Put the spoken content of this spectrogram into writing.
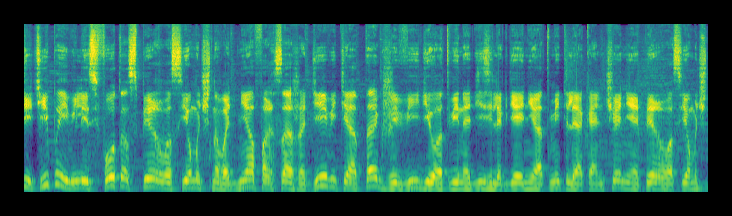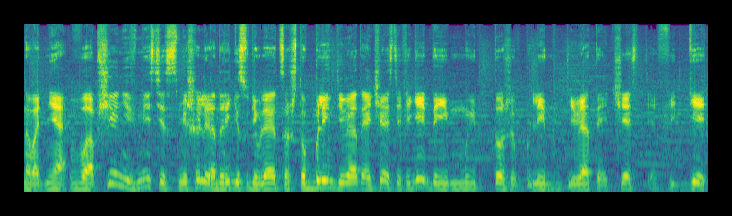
Сети появились фото с первого съемочного дня Форсажа 9, а также видео от Вина Дизеля, где они отметили окончание первого съемочного дня. Вообще они вместе с Мишель Родригес удивляются, что блин, девятая часть, офигеть, да и мы тоже, блин, девятая часть, офигеть.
